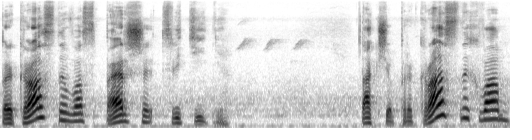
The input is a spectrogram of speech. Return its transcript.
прекрасне у вас перше цвітіння. Так що прекрасних вам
